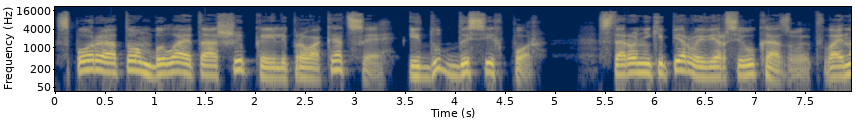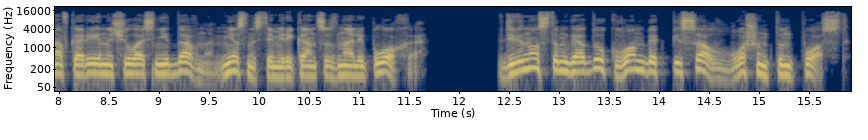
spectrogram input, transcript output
Споры о том, была это ошибка или провокация, идут до сих пор. Сторонники первой версии указывают, война в Корее началась недавно, местность американцы знали плохо. В 90-м году Квонбек писал в «Вашингтон-Пост»,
